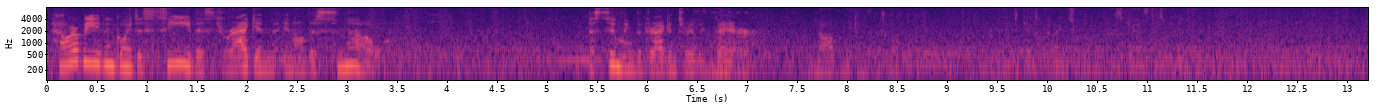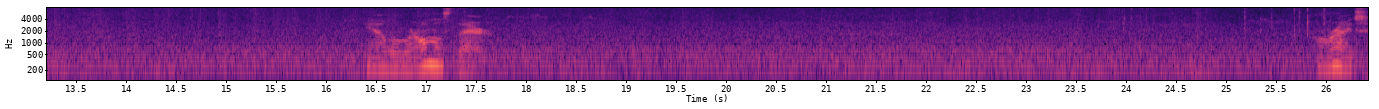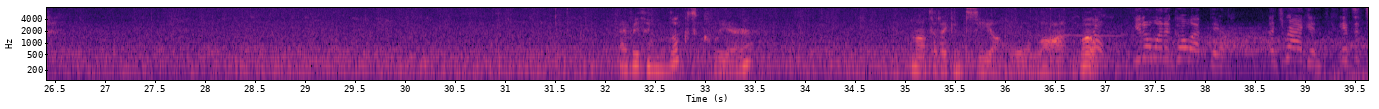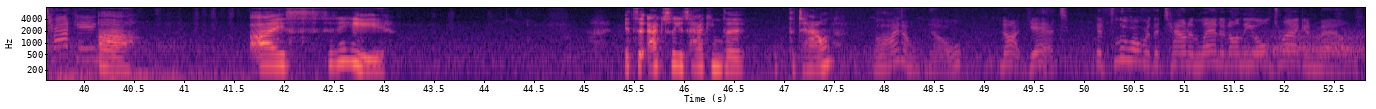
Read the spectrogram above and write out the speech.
How are we even going to see this dragon in all this snow? assuming the dragon's really there. I'm not looking for need to get to Kyne's Grove as fast as we can. Yeah, well, we're almost there. Alright. Everything looks clear. Not that I can see a whole lot. Whoa. No, you don't want to go up there. A dragon. It's attacking. Uh, I see. It's actually attacking the the town? well, I don't know. Not yet. It flew over the town and landed on the old dragon mound.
